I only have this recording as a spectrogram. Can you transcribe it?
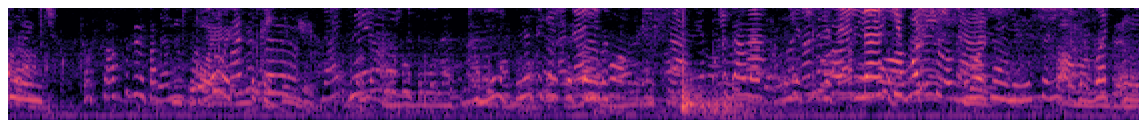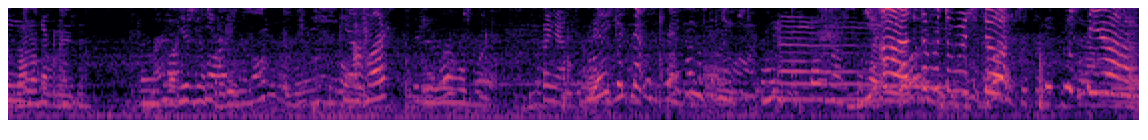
Куринчик. Постав собі отак не стоїть. Лонгборд? Ага. А, тому що ну, я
